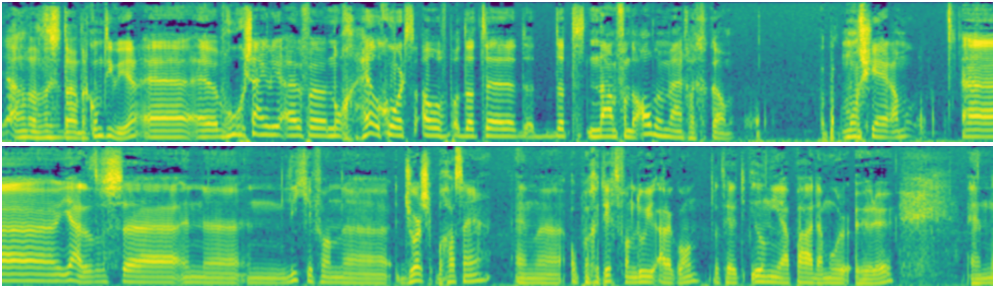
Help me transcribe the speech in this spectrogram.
Ja, dat is, daar, daar komt hij weer. Hoe zijn jullie even nog heel kort over dat, uh, dat naam van de album eigenlijk gekomen? Mon cher amour. ja, dat was een, een liedje van Georges Bagassin. En op een gedicht van Louis Aragon. Dat heet Il n'y a pas d'amour heureux. En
